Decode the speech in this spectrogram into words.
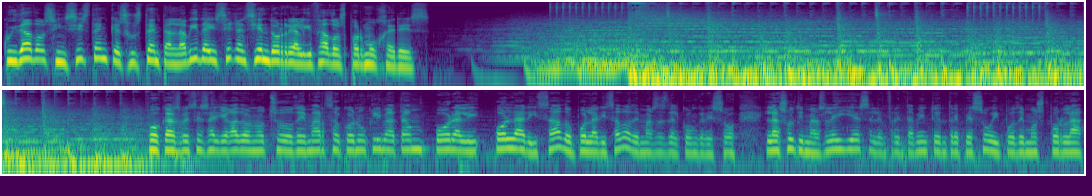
Cuidados insisten que sustentan la vida y siguen siendo realizados por mujeres. Pocas veces ha llegado un 8 de marzo con un clima tan polarizado, polarizado además desde el Congreso. Las últimas leyes, el enfrentamiento entre PSOE y Podemos por la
